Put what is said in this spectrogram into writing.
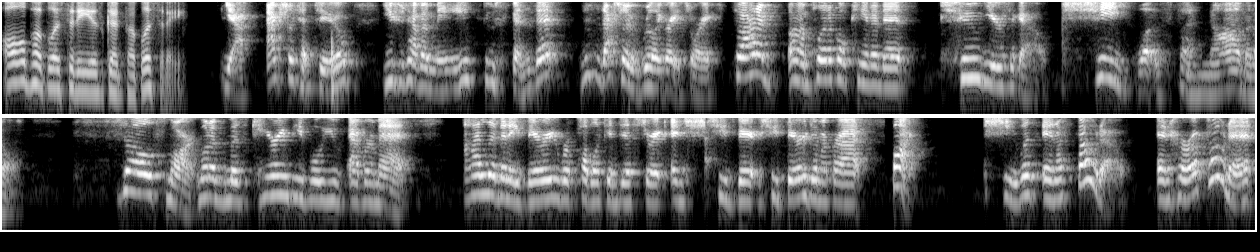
all publicity is good publicity? Yeah, actually, I do. You should have a me who spends it. This is actually a really great story. So, I had a um, political candidate two years ago. She was phenomenal, so smart, one of the most caring people you've ever met I live in a very Republican district and she's very she's very Democrat, but she was in a photo and her opponent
